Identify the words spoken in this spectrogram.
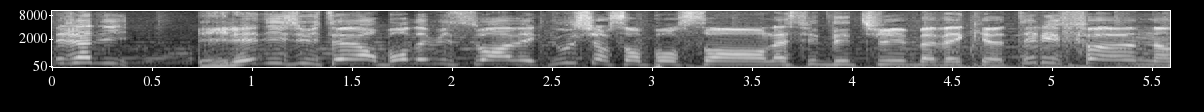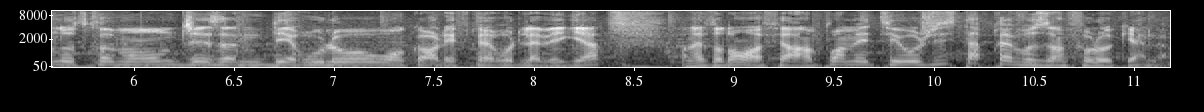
Déjà dit. Il est 18h, bon début de soir avec nous sur 100%, la suite des tubes avec euh, Téléphone, Un autre monde, Jason Derulo ou encore les frérots de la Vega. En attendant, on va faire un point météo juste après vos infos locales.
